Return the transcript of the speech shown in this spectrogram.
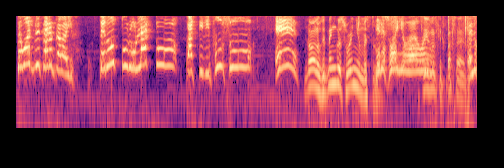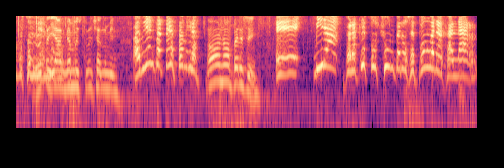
Te voy a explicar, caballo. Te veo turulato, patidifuso, ¿eh? No, lo que tengo es sueño, maestro. ¿Tienes sueño, güey? Sí, es lo que pasa. Es lo que estoy Ahorita viendo, ya, güey. ya me estoy echando, mire. Aviéntate esta, mira. No, no, espérese. Eh, mira, para que estos chúntaros se pongan a jalar,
